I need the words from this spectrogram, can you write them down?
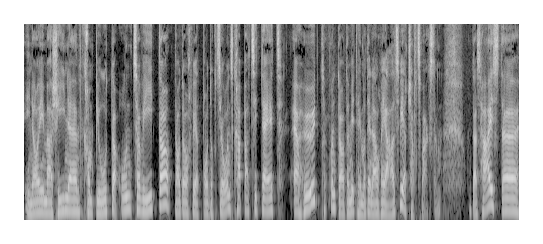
in neue Maschinen, Computer und so weiter. Dadurch wird Produktionskapazität erhöht und damit haben wir dann auch reales Wirtschaftswachstum. Und das heißt, äh,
